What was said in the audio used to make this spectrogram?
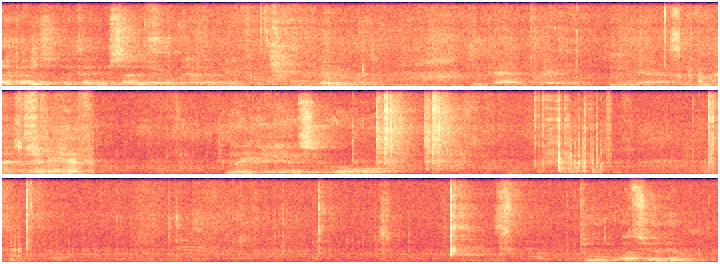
I can, I can recite from there again. You can pray. This camera is very heavy. Nigerian Civil War. To, what's your name?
